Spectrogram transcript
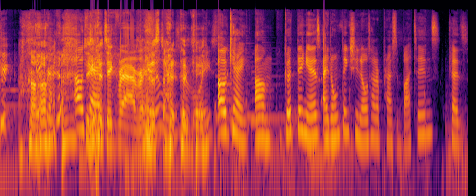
She's gonna take forever to start the game. Okay, um, good thing is I don't think she knows how to press buttons because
